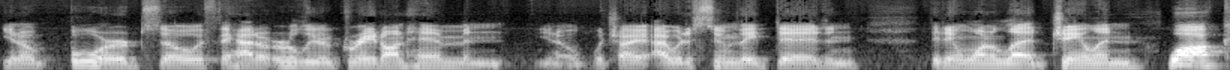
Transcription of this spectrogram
you know board. So if they had an earlier grade on him, and you know, which I I would assume they did, and they didn't want to let Jalen walk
